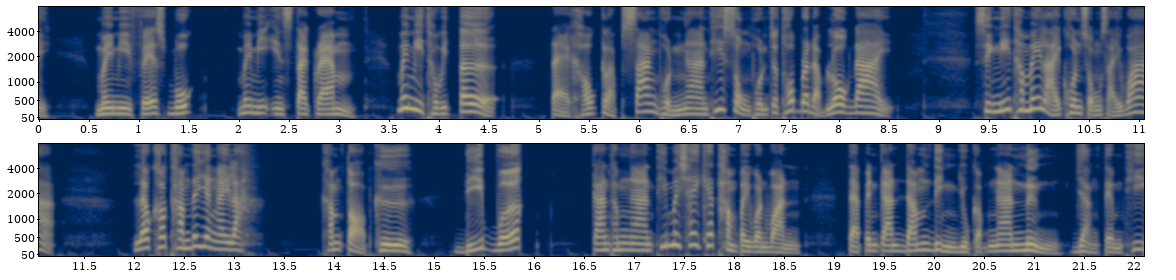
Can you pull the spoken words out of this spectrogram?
ย ไม่มี Facebook ไม่มี Instagram ไม่มี Twitter แต่เขากลับสร้างผลงานที่ส่งผลกระทบระดับโลกได้ สิ่งนี้ทำให้หลายคนสงสัยว่า แล้วเขาทำได้ยังไงล่ะคำตอบคือ Deep Work การทำงานที่ไม่ใช่แค่ทำไปวันๆ แต่เป็นการดำดิ่งอยู่กับงานหนึ่งอย่างเต็มที่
